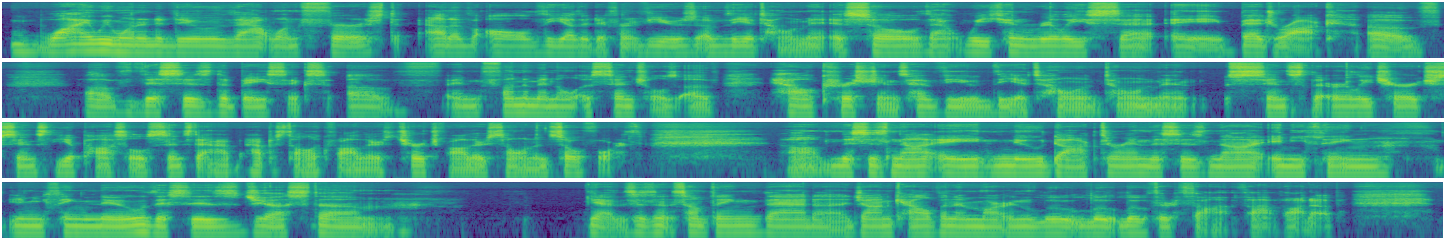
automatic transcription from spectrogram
why we wanted to do that one first out of all the other different views of the atonement is so that we can really set a bedrock of of this is the basics of and fundamental essentials of how Christians have viewed the atonement since the early church, since the apostles, since the apostolic fathers, church fathers, so on and so forth. Um, this is not a new doctrine. This is not anything anything new. This is just um, yeah. This isn't something that uh, John Calvin and Martin Luther thought thought thought up.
